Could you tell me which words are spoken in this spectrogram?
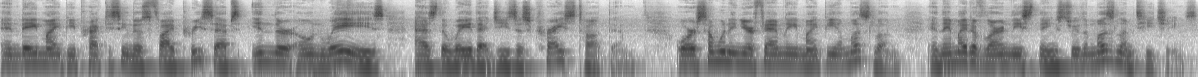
and they might be practicing those five precepts in their own ways as the way that Jesus Christ taught them. Or someone in your family might be a Muslim and they might have learned these things through the Muslim teachings.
